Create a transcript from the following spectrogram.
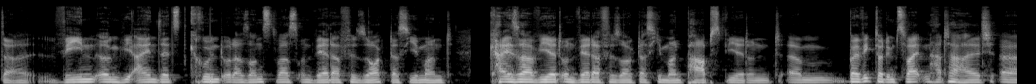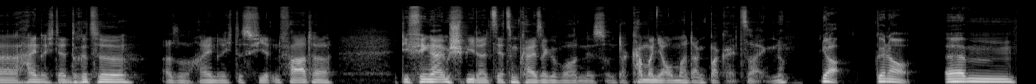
da wen irgendwie einsetzt, krönt oder sonst was und wer dafür sorgt, dass jemand Kaiser wird und wer dafür sorgt, dass jemand Papst wird. Und ähm, bei Viktor dem Zweiten hatte halt äh, Heinrich der Dritte, also Heinrich des vierten Vater, die Finger im Spiel, als der zum Kaiser geworden ist. Und da kann man ja auch mal Dankbarkeit zeigen, ne? Ja, genau. Ähm,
